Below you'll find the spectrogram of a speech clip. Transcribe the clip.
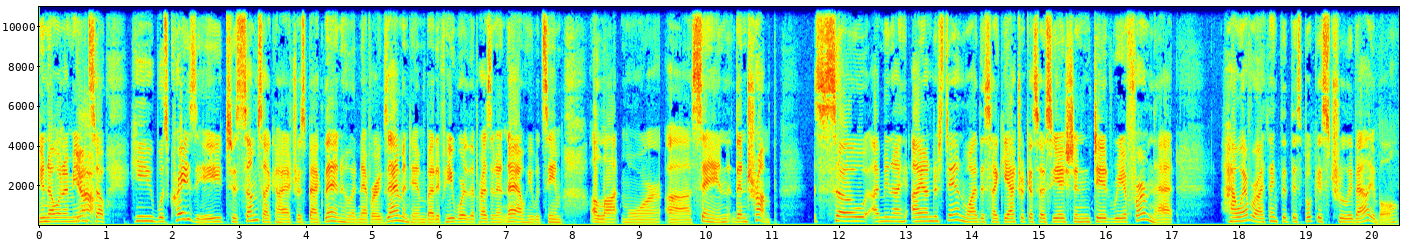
You know what I mean? yeah. So he was crazy to some psychiatrists back then who had never examined him, but if he were the president now, he would seem a lot more uh, sane than Trump. So, I mean, I, I understand why the Psychiatric Association did reaffirm that. However, I think that this book is truly valuable.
